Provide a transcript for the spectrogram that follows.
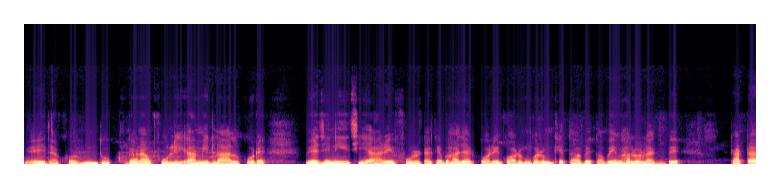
এই দেখো, দুখানা ফুলই আমি লাল করে ভেজে নিয়েছি। আর এই ফুলটাকে ভাজার পরে গরম গরম খেতে হবে, তবেই ভালো লাগবে। টাটা!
